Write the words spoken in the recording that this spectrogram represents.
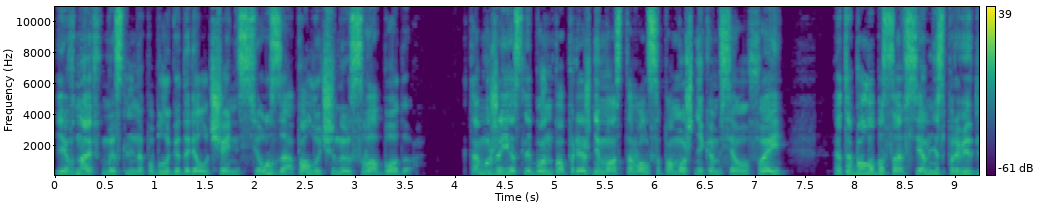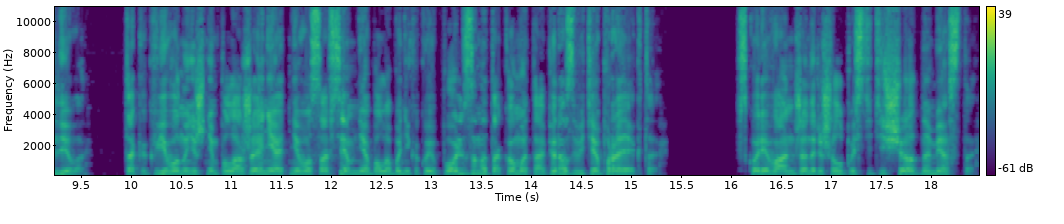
и вновь мысленно поблагодарил Чэнь Сю за полученную свободу. К тому же, если бы он по-прежнему оставался помощником Сяо Фэй, это было бы совсем несправедливо, так как в его нынешнем положении от него совсем не было бы никакой пользы на таком этапе развития проекта. Вскоре Ван Джен решил посетить еще одно место.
